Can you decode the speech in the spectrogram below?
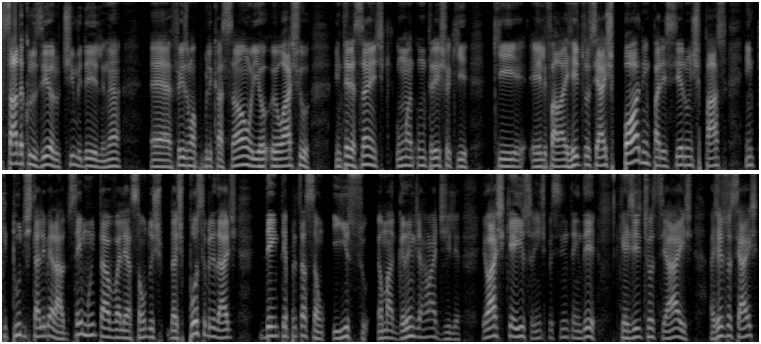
Sada Cruzeiro, o time dele, né? É, fez uma publicação e eu, eu acho interessante uma, um trecho aqui que ele fala: as redes sociais podem parecer um espaço em que tudo está liberado, sem muita avaliação dos, das possibilidades de interpretação. E isso é uma grande armadilha. Eu acho que é isso. A gente precisa entender que as redes sociais, as redes sociais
